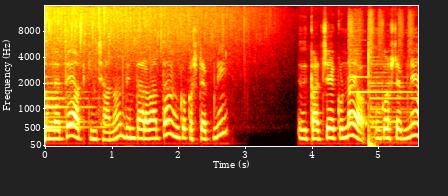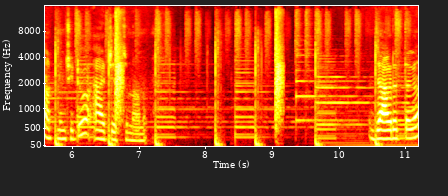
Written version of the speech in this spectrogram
ముందైతే అతికించాను. దీని తర్వాత ఇంకొక స్టెప్ని ఇది కట్ చేయకుండా ఇంకో స్టెప్ని అటు నుంచి ఇటు యాడ్ చేస్తున్నాను. జాగ్రత్తగా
